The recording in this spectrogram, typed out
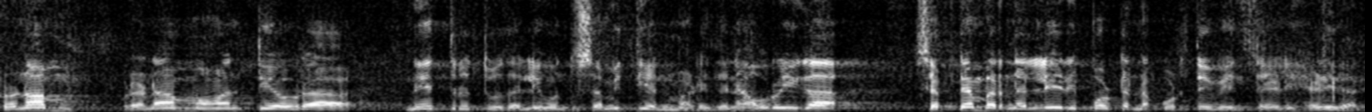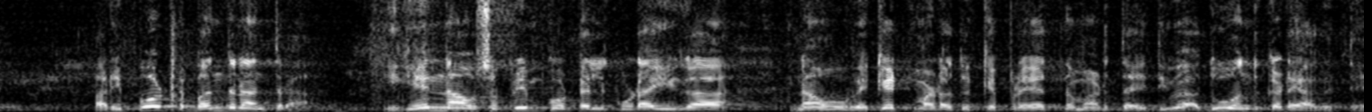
ಪ್ರಣಾಮ್ ಪ್ರಣಾಮ್ ಮೊಹಂತಿ ಅವರ ನೇತೃತ್ವದಲ್ಲಿ ಒಂದು ಸಮಿತಿಯನ್ನು ಮಾಡಿದ್ದೇನೆ. ಅವರು ಈಗ ಸೆಪ್ಟೆಂಬರ್ನಲ್ಲಿ ರಿಪೋರ್ಟನ್ನು ಕೊಡ್ತೇವೆ ಅಂತ ಹೇಳಿ ಹೇಳಿದ್ದಾರೆ. ಆ ರಿಪೋರ್ಟ್ ಬಂದ ನಂತರ ಈಗೇನು ನಾವು ಸುಪ್ರೀಂ ಕೋರ್ಟಲ್ಲಿ ಕೂಡ ಈಗ ನಾವು ವೆಕೇಟ್ ಮಾಡೋದಕ್ಕೆ ಪ್ರಯತ್ನ ಮಾಡ್ತಾ ಇದ್ದೀವಿ ಅದು ಒಂದು ಕಡೆ ಆಗುತ್ತೆ.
